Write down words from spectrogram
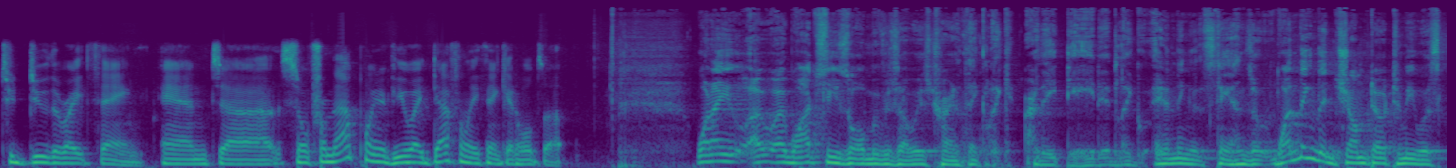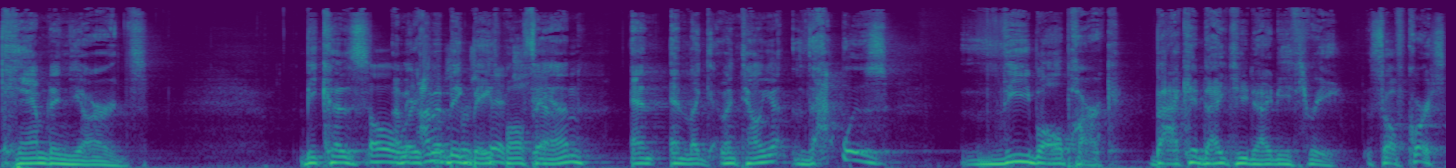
to do the right thing. And uh, so, from that point of view, I definitely think it holds up. When I, I I watch these old movies, I always try to think like, are they dated? Like anything that stands out. One thing that jumped out to me was Camden Yards, because Oh, I mean, I'm a big baseball pitch, yeah. And and like I'm telling you, that was the ballpark back in 1993. So of course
